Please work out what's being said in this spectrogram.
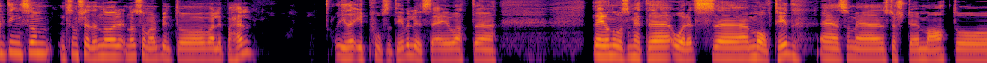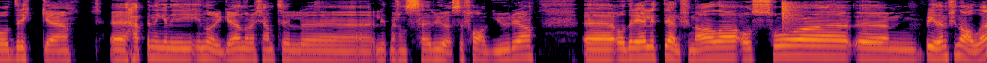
en ting som, som skjedde når, når, sommeren begynte å være litt på hell, i det i positive lyset, er jo at uh, det er jo noe som heter Årets uh, måltid, uh, som er den største mat- og drikke eh, happeningen i, i, Norge når det kommer til litt mer sånn seriøse fagjuryer. Eh, og det er litt delfinaler, og så uh, blir det en finale,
